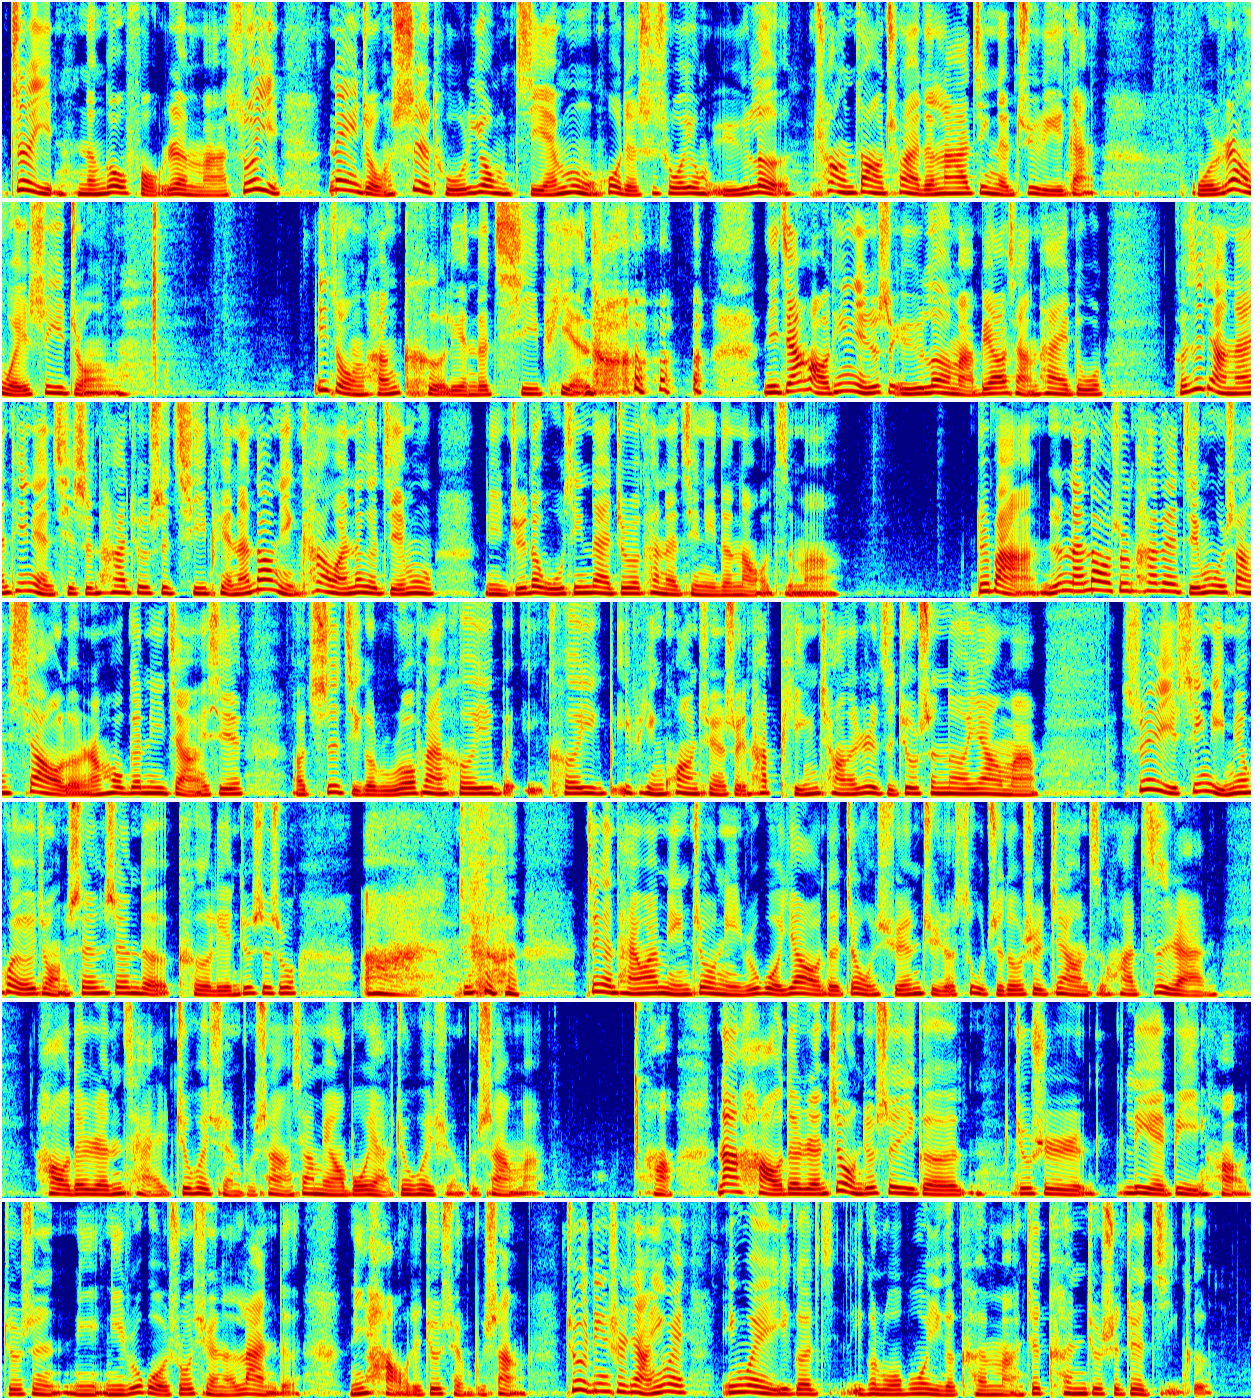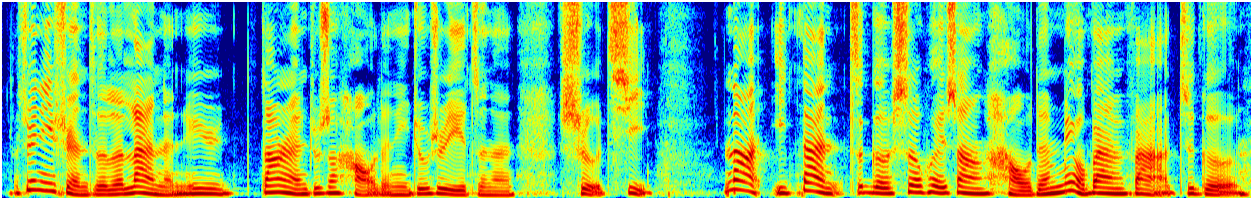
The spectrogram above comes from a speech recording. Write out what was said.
这也能够否认吗？所以那种试图用节目或者是说用娱乐创造出来的拉近的距离感，我认为是一种一种很可怜的欺骗。你讲好听点就是娱乐嘛，不要想太多。可是讲难听点，其实它就是欺骗。难道你看完那个节目，你觉得吴欣岱就会看得起你的脑子吗？对吧？你说难道说他在节目上笑了，然后跟你讲一些呃，吃几个卤肉饭，喝一杯喝一一瓶矿泉水，他平常的日子就是那样吗？所以心里面会有一种深深的可怜，就是说啊，这个这个台湾民众，你如果要的这种选举的素质都是这样子的话，自然好的人才就会选不上，像苗博雅就会选不上嘛。好，那好的人，这种就是一个就是劣币哈，就是你你如果说选了烂的，你好的就选不上，就一定是这样，因为因为一个一个萝卜一个坑嘛，这坑就是这几个，所以你选择了烂的，你当然就是好的，你就是也只能舍弃。那一旦这个社会上好的没有办法这个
